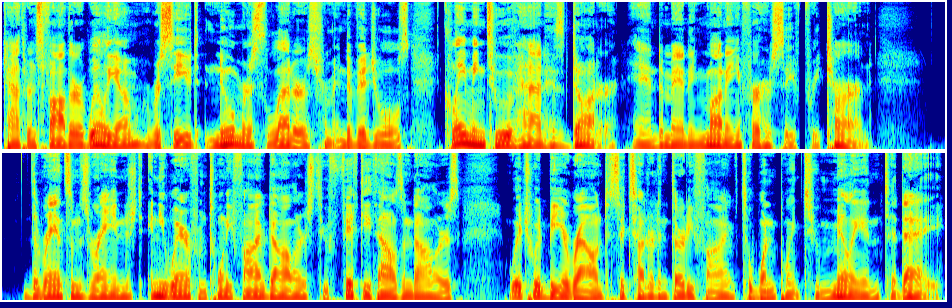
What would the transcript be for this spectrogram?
Catherine's father, William, received numerous letters from individuals claiming to have had his daughter and demanding money for her safe return. The ransoms ranged anywhere from $25 to $50,000, which would be around 635 to 1.2 million today.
